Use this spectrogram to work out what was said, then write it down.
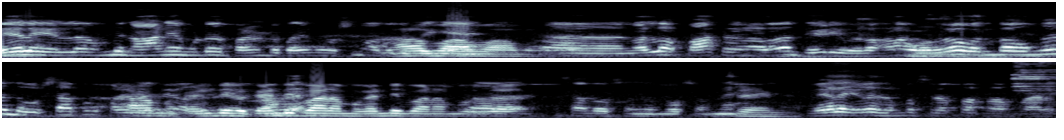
வேலை எல்லாம் வந்து நானே மட்டும் பன்னெண்டு பதிமூணு வருஷம் ஆமா ஆமா நல்லா பாக்குறதுனால தான் தேடி வரும். ஆனா ஒரு வந்தவங்க இந்த ஒரு ஷாப்புக்கு ஆமா கண்டிப்பா கண்டிப்பா நம்ம கண்டிப்பா நம்ம சந்தோஷம் சந்தோஷம் வேலைகளை ரொம்ப சிறப்பா பார்ப்பாரு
